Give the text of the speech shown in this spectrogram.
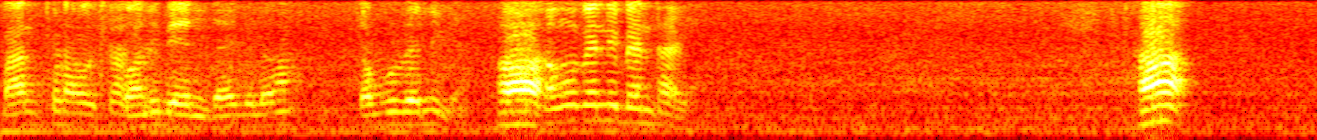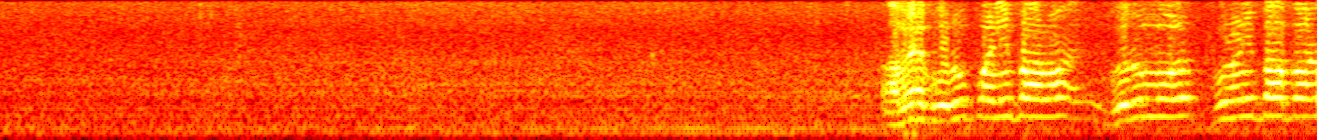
બાલ થોડા ઓછા કોની બેન થાય પેલા તબુ બેન ની હા સમુબેન ની બેન થાય હા અમે ગુરુ પૂર્ણિમા ગુરુ પૂર્ણિમા પર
